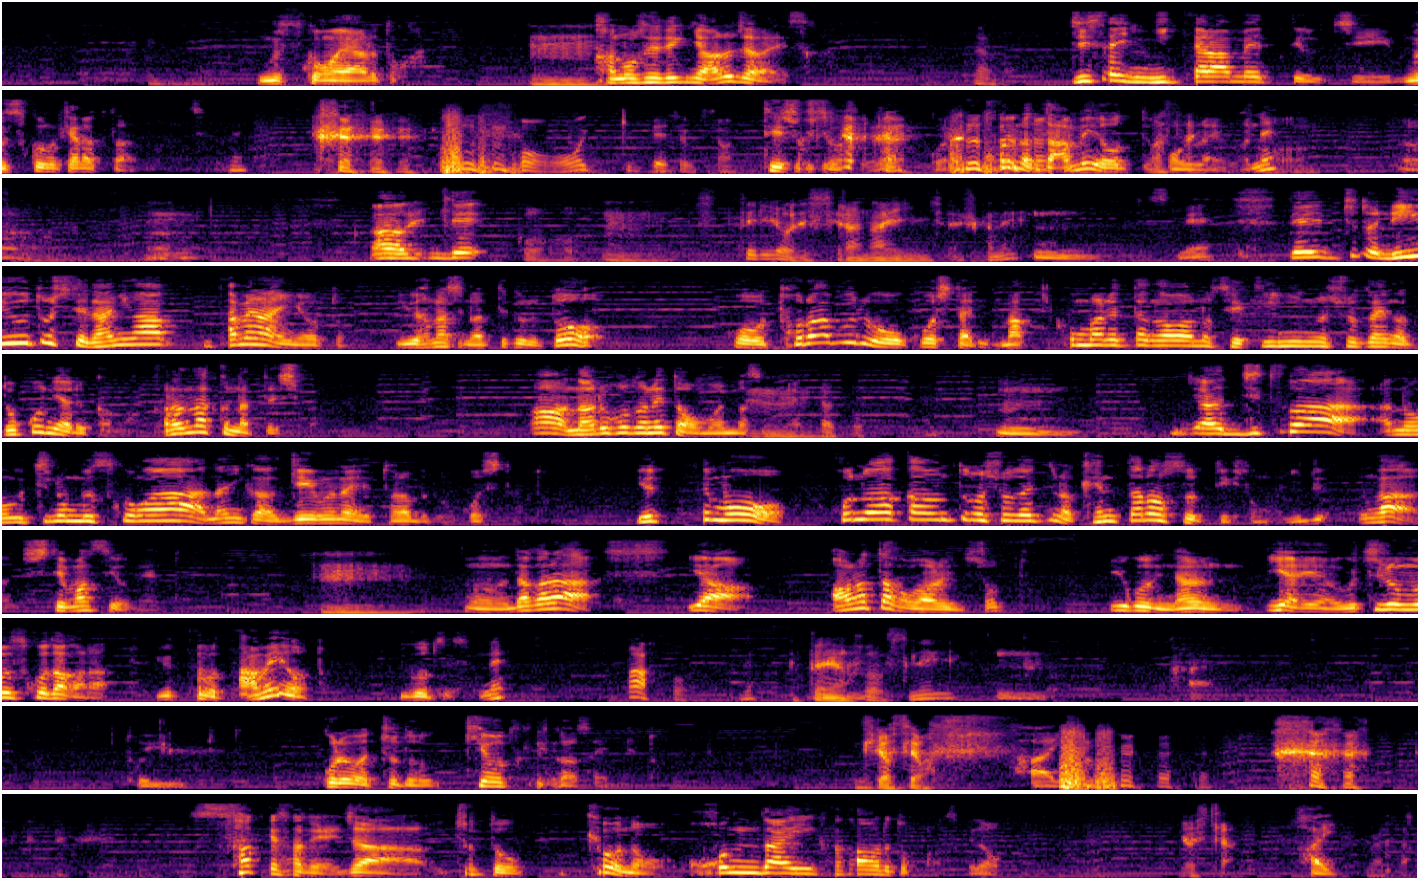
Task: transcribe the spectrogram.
息子がやるとか、うん。可能性的にあるじゃないですか。実際2キャラ目ってうち息子のキャラクターなんですよね。もう思いっきり定食してます。定食してますよね。これこういうのはダメよって 本来はね。うん。うん。あ、で、こう、うん。知ってるようで知らないんじゃないですかね。うんですね。で、ちょっと理由として何がダメなんよという話になってくると、こうトラブルを起こしたり巻き込まれた側の責任の所在がどこにあるかわからなくなってしまう。ああ、なるほどねとは思いますよね。うん。いや、実は、あの、うちの息子が何かゲーム内でトラブルを起こしたと言っても、このアカウントの所在っていうのはケンタロスっていう人がいる、がしてますよねうん。と。うん。だから、いや、あなたが悪いんでしょということになる。いやいや、うちの息子だからと言ってもダメよということですよね。まあ、そうですね。本当にはそうですね。うん。はい。ということで。これはちょっと気をつけてくださいねと。気をつけます。はい。さてさて、じゃあ、ちょっと今日の本題に関わるところなんですけど、よっしゃ。はい。来ました。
